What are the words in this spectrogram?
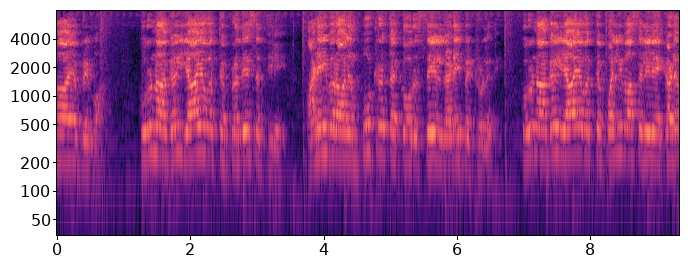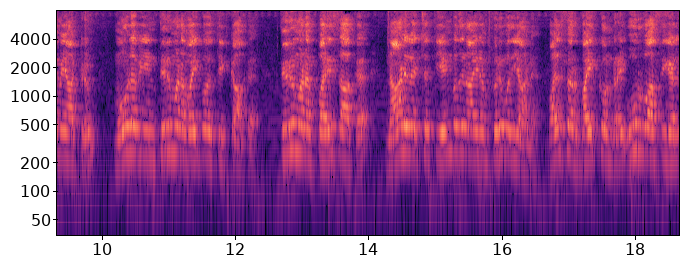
ஹாய் எவ்ரிவான் குருநாகல் யாயவத்த பிரதேசத்திலே அனைவராலும் போற்றத்தக்க ஒரு செயல் நடைபெற்றுள்ளது. குருநாகல் யாயவத்த பள்ளிவாசலிலே கடமையாற்றும் மௌலவியின் திருமண வைபவத்திற்காக திருமண பரிசாக நாலு லட்சத்தி எண்பதினாயிரம் பெறுமதியான பல்சர் பைக் ஒன்றை ஊர்வாசிகள்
